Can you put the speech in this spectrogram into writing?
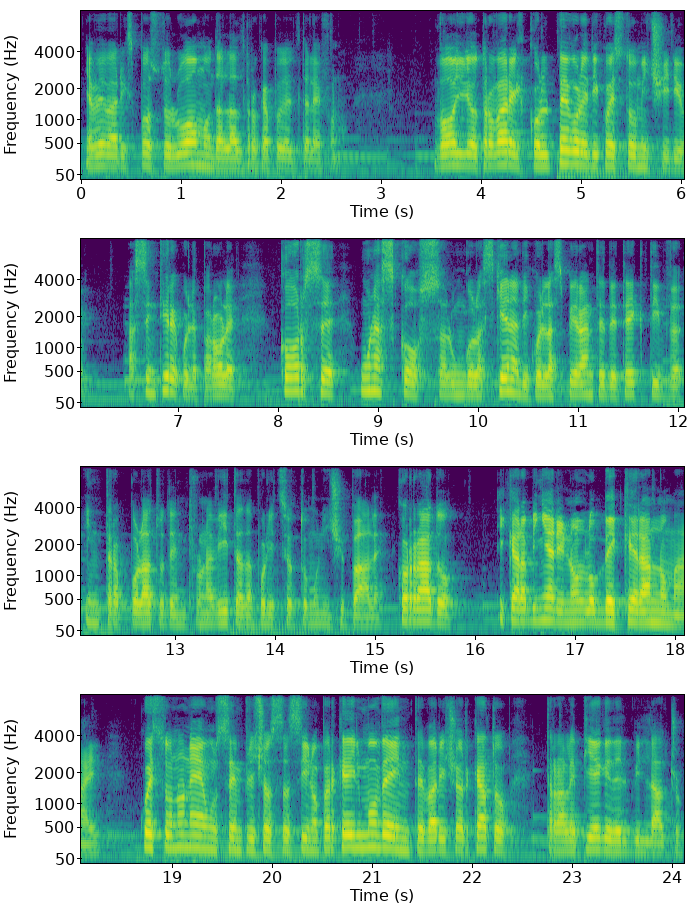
gli aveva risposto l'uomo dall'altro capo del telefono. Voglio trovare il colpevole di questo omicidio. A sentire quelle parole corse una scossa lungo la schiena di quell'aspirante detective intrappolato dentro una vita da poliziotto municipale. Corrado, i carabinieri non lo beccheranno mai. Questo non è un semplice assassino perché il movente va ricercato tra le pieghe del villaggio.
